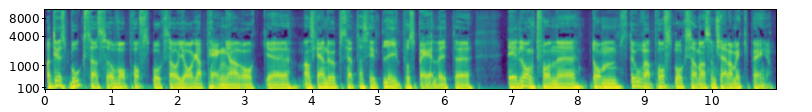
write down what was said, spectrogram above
att just boxas och vara proffsboxare och jaga pengar och man ska ändå uppsätta sitt liv på spel. Lite, det är långt från eh, de stora proffsboxarna som tjänar mycket pengar.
